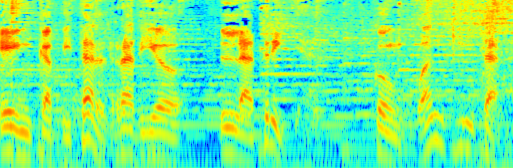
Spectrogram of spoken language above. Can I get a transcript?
En Capital Radio, La Trilla, con Juan Quintana.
